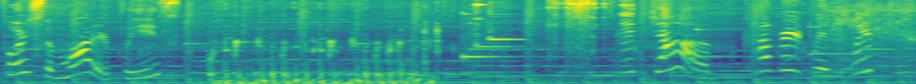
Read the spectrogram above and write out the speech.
Pour some water, please. Good job! Covered with whipped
